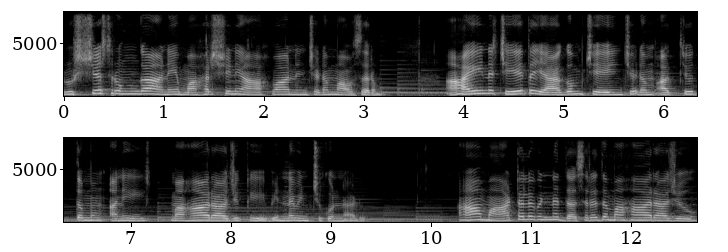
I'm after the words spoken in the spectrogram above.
ఋష్యశృంగ అనే మహర్షిని ఆహ్వానించడం అవసరం. ఆయన చేత యాగం చేయించడం అత్యుత్తమం అని మహారాజుకి విన్నవించుకున్నాడు. ఆ మాటలు విన్న దశరథ మహారాజు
